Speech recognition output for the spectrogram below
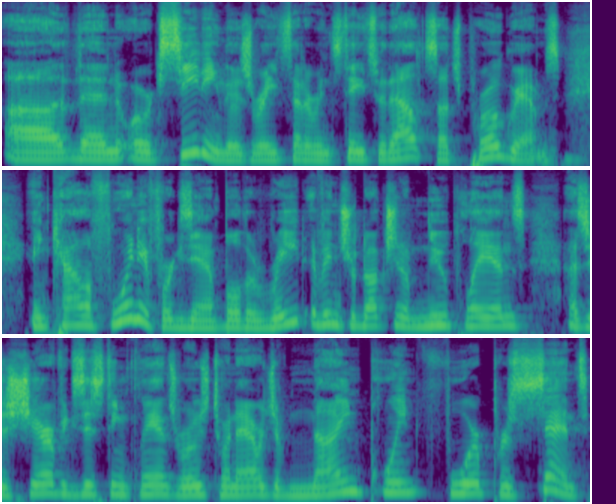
uh, than or exceeding those rates that are in states without such programs. In California, for example, the rate of introduction of new plans as a share of existing plans rose to an average of 9.4%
